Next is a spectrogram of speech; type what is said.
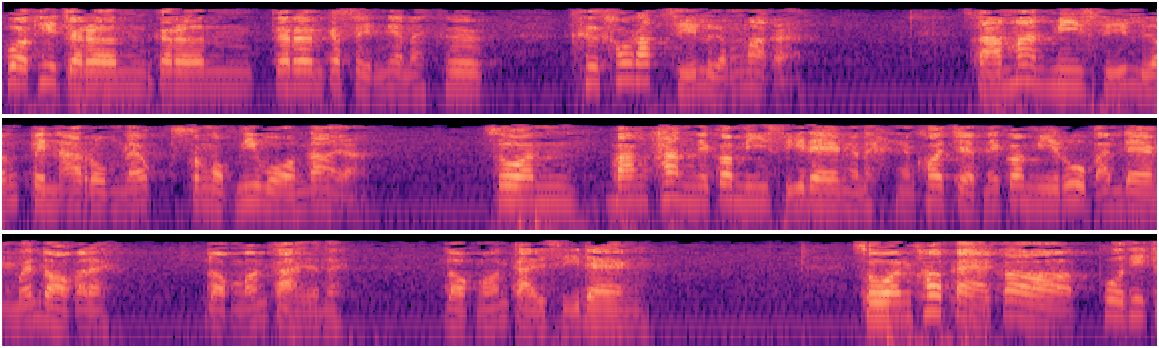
พวกที่เจริญเจริญเจริญกสินเนี่ยนะคือ คือเขารักสีเหลืองมากอะ่ะ สามารถมีสีเหลืองเป็นอารมณ์แล้วสงบนิวรณ์ได้อะส่วนบางท่านนี่ก็มีสีแดงอะนะอย่างข้อเจ็ดนี่ก็มีรูปอันแดงเหมือนดอกอะไร ดอกงอนไก่อะนะดอกงอนไก่สีแดง ส่วนข้อแปดก็ผู้ที่เจ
